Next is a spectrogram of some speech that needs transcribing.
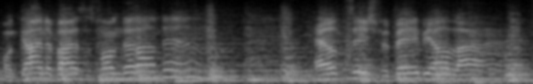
Und keine weiß es von der anderen, hält sich für Baby allein.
